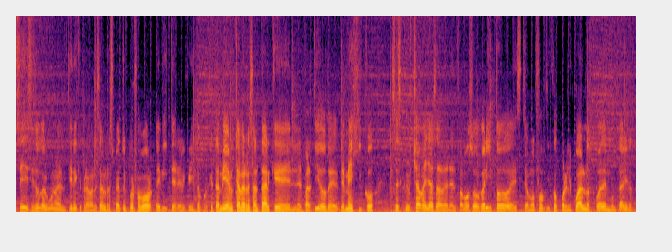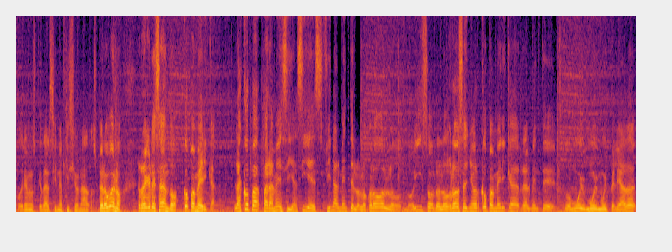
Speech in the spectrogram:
Sí, sin duda alguna tiene que prevalecer el respeto y por favor eviten el grito, porque también cabe resaltar que en el partido de, de México se escuchaba, ya saben, el famoso grito este, homofóbico por el cual nos pueden multar y nos podríamos quedar sin aficionados. Pero bueno, regresando, Copa América. La Copa para Messi, así es, finalmente lo logró, lo, hizo, lo logró, señor. Copa América realmente estuvo muy, muy, muy peleada.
